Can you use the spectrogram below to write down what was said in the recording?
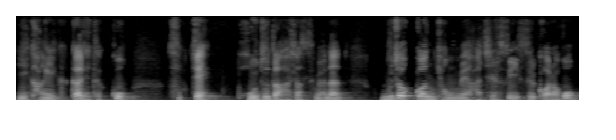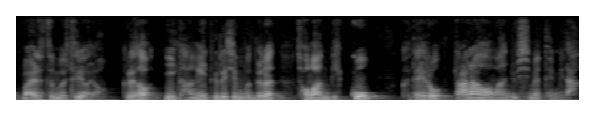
이 강의 끝까지 듣고 숙제 모두 다 하셨으면은 무조건 경매하실 수 있을 거라고 말씀을 드려요. 그래서 이 강의 들으신 분들은 저만 믿고 그대로 따라와만 주시면 됩니다.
